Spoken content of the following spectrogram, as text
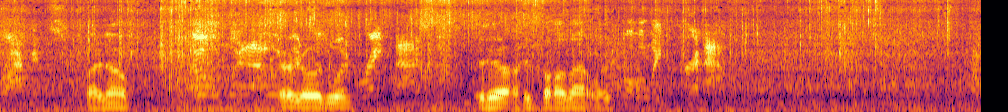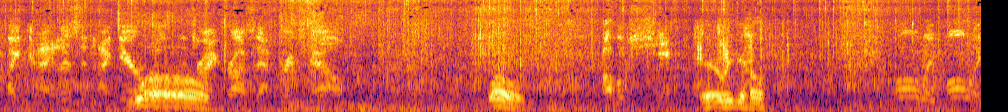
rockets. I know. Oh, that. There goes one. Right. Yeah, I saw that one. Holy crap. I, I listen, I dare Whoa. to try and cross that bridge now. Whoa. Oh shit. There we go. Holy moly.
